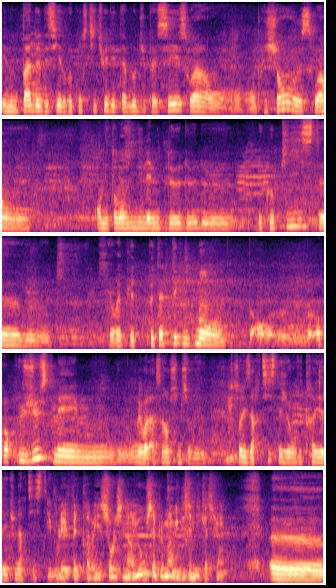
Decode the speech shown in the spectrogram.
et non pas d'essayer de, reconstituer des tableaux du passé, soit en, trichant, soit en, étant dans une dynamique de, de, copiste, euh, qui, aurait pu être peut-être techniquement encore plus juste, mais, mais voilà, c'est un film sur les, sur les artistes et j'ai envie de travailler avec une artiste. Et vous l'avez fait travailler sur le scénario ou simplement avec des indications? Euh,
